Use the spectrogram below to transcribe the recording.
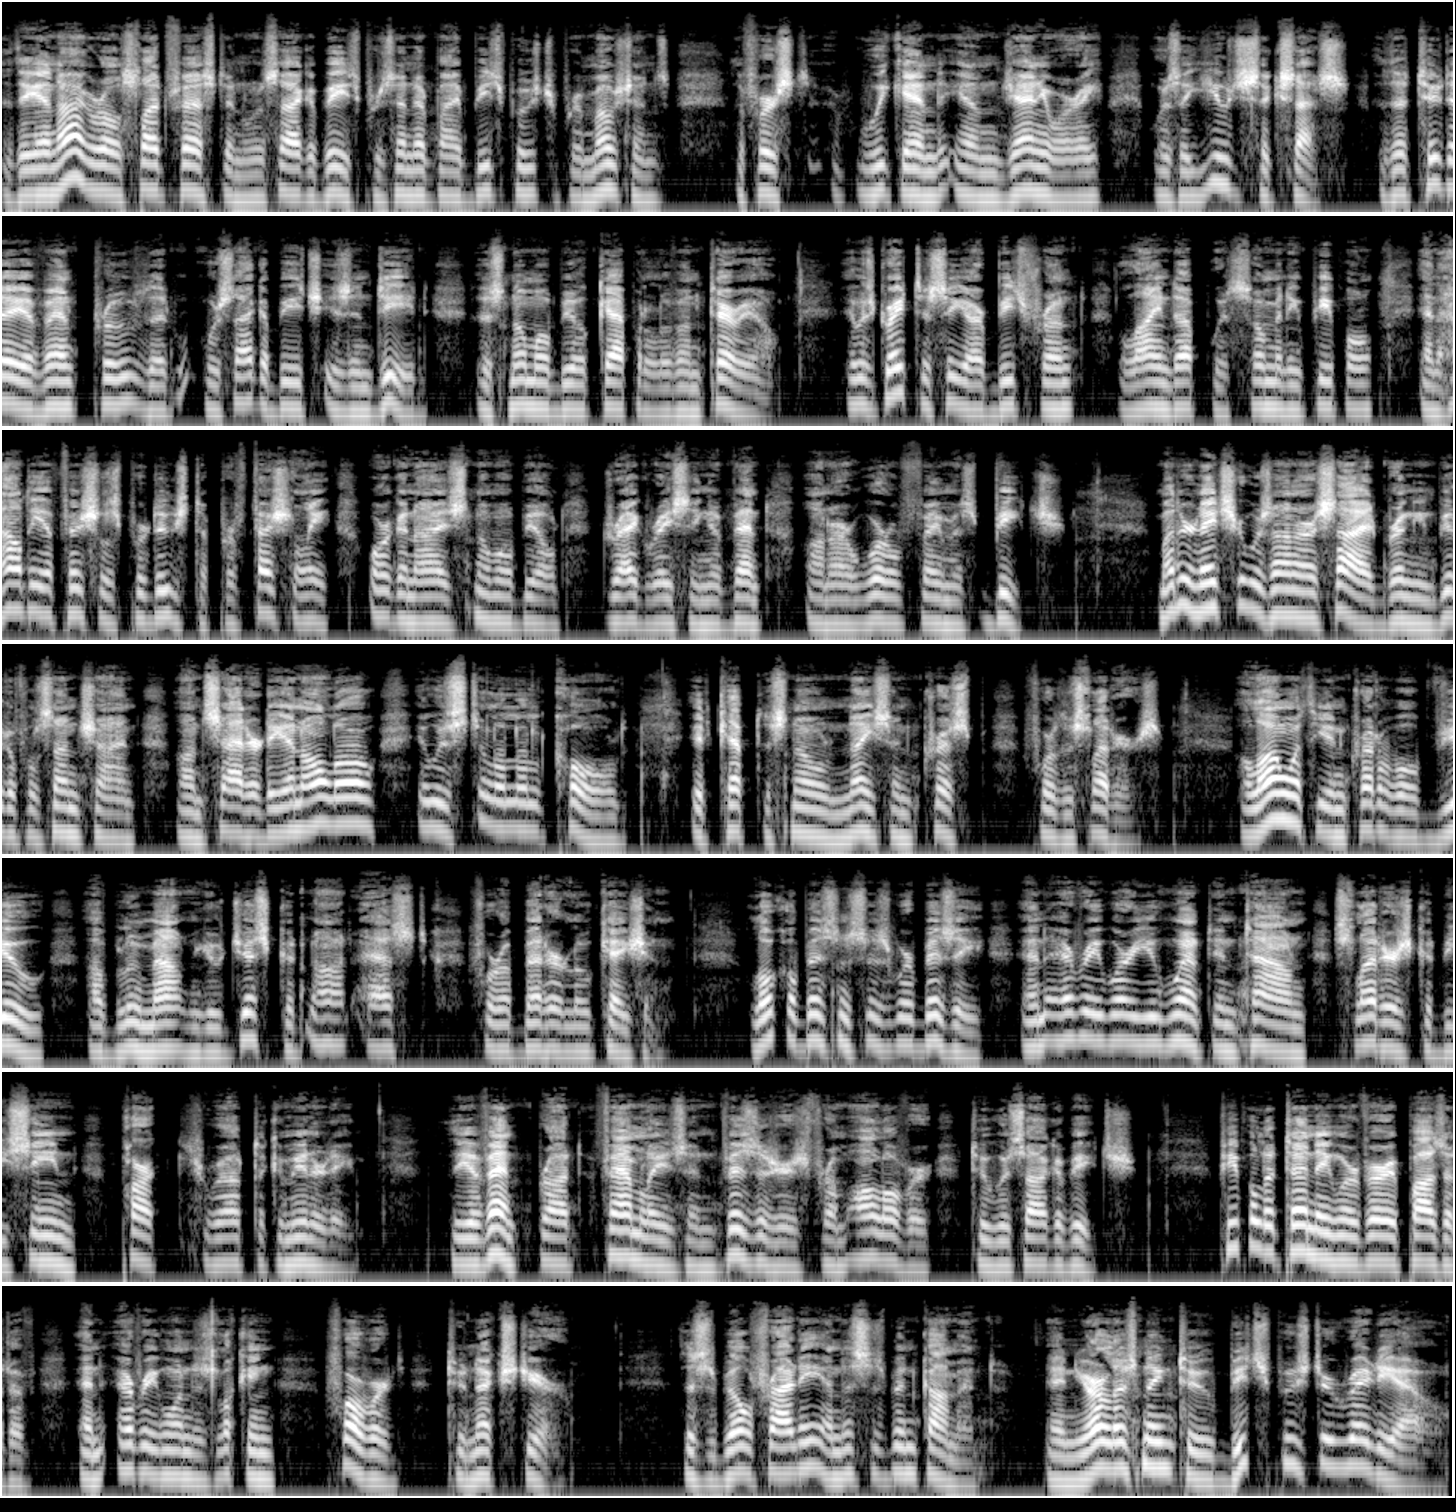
The inaugural Sled-Fest in Wasaga Beach, presented by Beach Booster Promotions the first weekend in January, was a huge success. The two-day event proved that Wasaga Beach is indeed the snowmobile capital of Ontario. It was great to see our beachfront lined up with so many people and how the officials produced a professionally organized snowmobile drag racing event on our world-famous beach. Mother Nature was on our side, bringing beautiful sunshine on Saturday, and although it was still a little cold, it kept the snow nice and crisp for the sledders. Along with the incredible view of Blue Mountain, you just could not ask for a better location. Local businesses were busy, and everywhere you went in town, sledders could be seen parked throughout the community. The event brought families and visitors from all over to Wasaga Beach. People attending were very positive, and everyone is looking forward to next year. This is Bill Friday, and this has been Comment. And you're listening to Beach Booster Radio.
